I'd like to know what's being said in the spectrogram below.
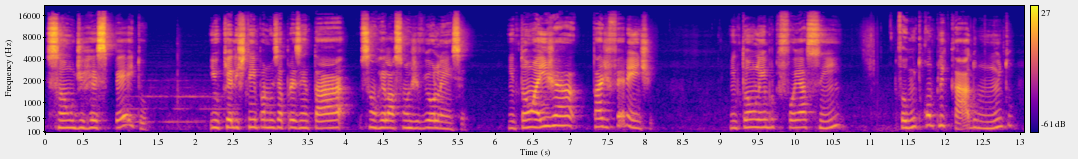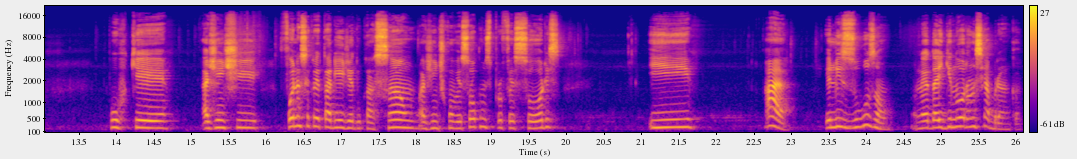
são de respeito e o que eles têm para nos apresentar são relações de violência. Então aí já tá diferente. Então lembro que foi assim, foi muito complicado, muito, porque a gente foi na Secretaria de Educação, a gente conversou com os professores e ah, eles usam né, da ignorância branca,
